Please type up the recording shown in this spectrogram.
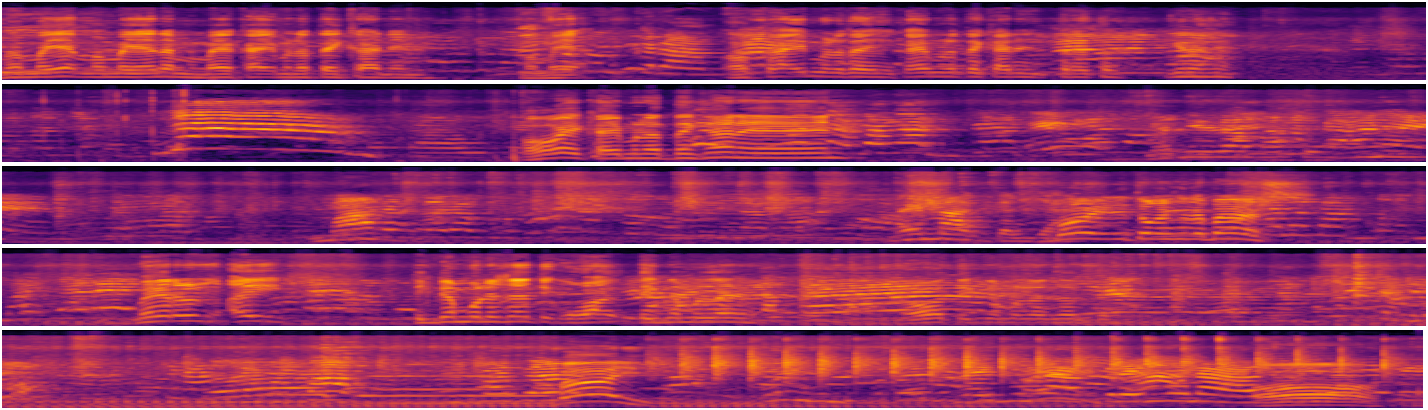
Mamaya, mamaya na. Mamaya kain mo na tayo kanin. Mamaya. gram. Oh, kain mo na tayo. Kain mo na tayo kanin. Tara ito. Gina. Okay, kain mo na tayo kanin. May magka dyan. Boy, dito ka sa labas. Mayroon, ay, tignan mo lang natin. Kuha, tignan mo lang. Oo, oh, tignan mo lang natin. Bye! Try mo na, try mo na. Oh.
